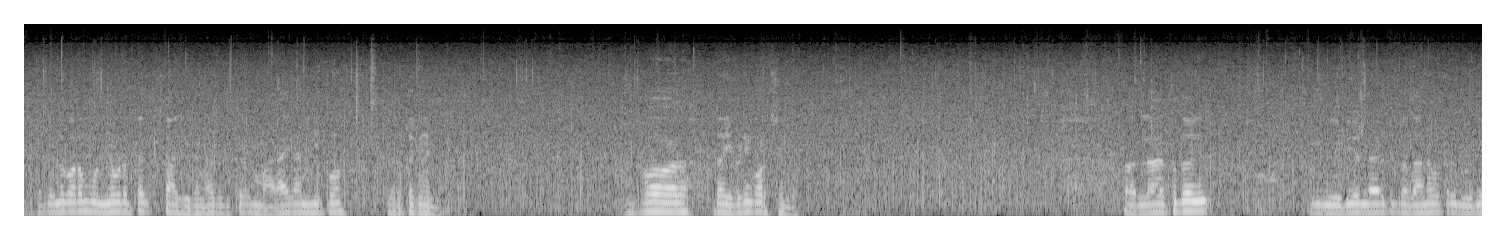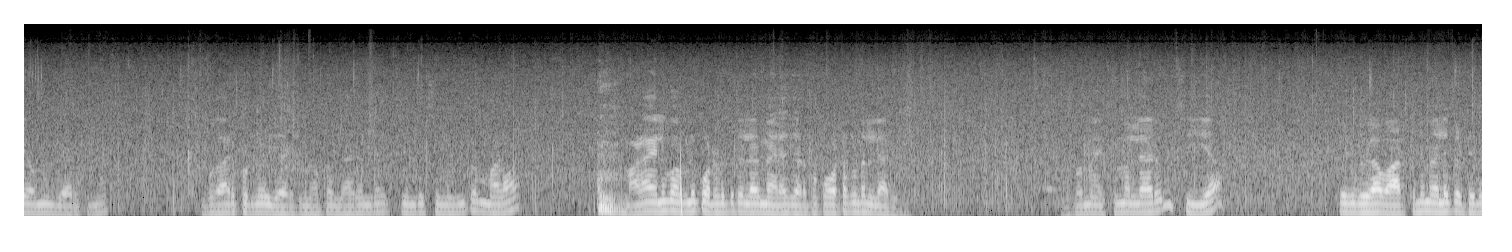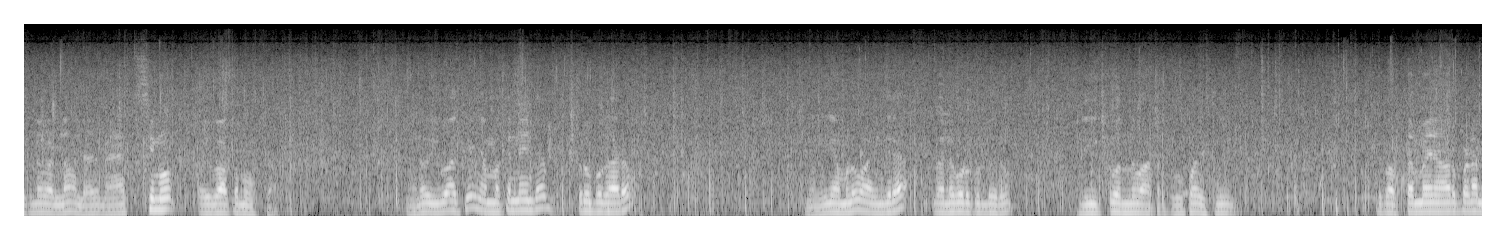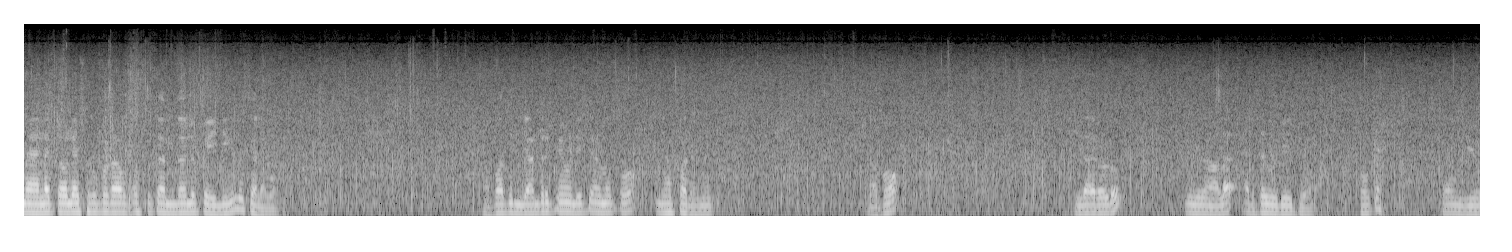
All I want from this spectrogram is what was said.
ഇതൊക്കെ കുറേ മുന്നേ ഇവിടുത്തെ സാഹചര്യം അത് എടുത്ത് മഴ കന്നിപ്പോൾ എടുത്തേക്കണില്ല അപ്പോൾ ഇതാ ഇവിടെയും കുറച്ചുണ്ട്. അപ്പോൾ എല്ലാവർക്കും ഇത് ഈ വീഡിയോ എല്ലാവർക്കും പ്രധാനപ്പെട്ട ഒരു വീഡിയോ ആവുമെന്ന് വിചാരിക്കുന്നു. ഉപകാരപ്പെടുന്നു വിചാരിക്കുന്നു. അപ്പോൾ എല്ലാവരും എന്റെ ചിന്ത ചിന്തി ഇപ്പം മഴ മഴ ആയാലും കുഴപ്പമില്ല. കുട എടുത്തിട്ട് എല്ലാവരും മേലെ കയറും. അപ്പോൾ കോട്ടൊക്കെ ഉണ്ട് എല്ലാവരും. അപ്പോൾ മാക്സിമം എല്ലാവരും ചെയ്യുക ഒഴിവുക വാർത്തിന്റെ മേലെ കെട്ടി നിൽക്കുന്ന വെള്ളം എല്ലാവരും മാക്സിമം ഒഴിവാക്കാൻ നോക്കുക. അങ്ങനെ ഒഴിവാക്കി നമുക്ക് തന്നെ അതിന്റെ ഒരു ഉപകാരം അല്ലെങ്കിൽ നമ്മൾ ഭയങ്കര വില കൊടുക്കേണ്ടി വരും. ലീക്ക് വന്ന് വാട്ടർ പ്രൂഫ് അഴിച്ച് ഒരു പത്തൊമ്പതിനായിരം ഉൾപ്പെടെ മേലൊക്കെ ലക്ഷം ഉൾപ്പെടെ ആൾക്കൊക്കെ എന്തായാലും പെയിന്റിങ്ങിന് ചിലവാണ് അപ്പോൾ അതില്ലാണ്ടിരിക്കാൻ വേണ്ടിയിട്ടാണ് ഇപ്പോൾ ഞാൻ പറയുന്നത്. അപ്പോൾ എല്ലാവരോടും ഇനി നാളെ അടുത്ത വീഡിയോയ്ക്ക് വരാം. Okay thank you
